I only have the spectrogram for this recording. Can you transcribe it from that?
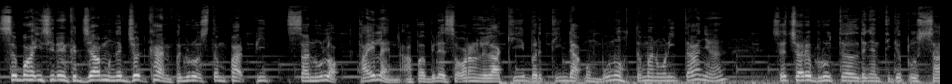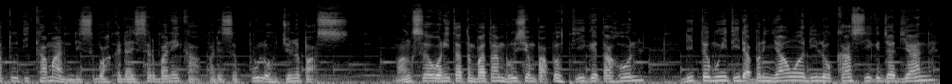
Sebuah insiden kejam mengejutkan penduduk setempat Pitsanulok, Thailand apabila seorang lelaki bertindak membunuh teman wanitanya secara brutal dengan 31 tikaman di sebuah kedai serbaneka pada 10 Jun lepas. Mangsa wanita tempatan berusia 43 tahun ditemui tidak bernyawa di lokasi kejadian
